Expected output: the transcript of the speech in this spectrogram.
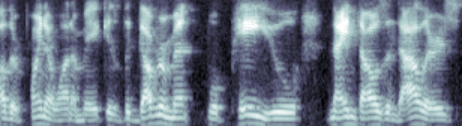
other point I want to make, is the government will pay you nine thousand dollars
